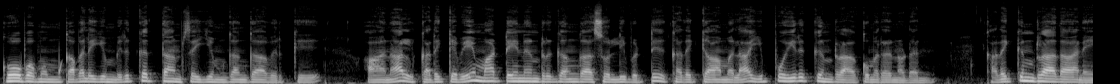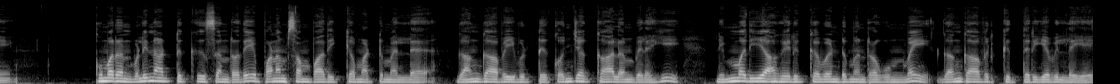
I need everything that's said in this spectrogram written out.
கோபமும் கவலையும் இருக்கத்தான் செய்யும் கங்காவிற்கு. ஆனால் கதைக்கவே மாட்டேன் என்று கங்கா சொல்லிவிட்டு கதைக்காமலா இப்போ இருக்கின்றா குமரனுடன். கதைக்கின்றாதானே? குமரன் வெளிநாட்டுக்கு சென்றதே பணம் சம்பாதிக்க மட்டுமல்ல கங்காவை விட்டு கொஞ்ச காலம் விலகி நிம்மதியாக இருக்க வேண்டுமென்ற உண்மை கங்காவிற்கு தெரியவில்லையே.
